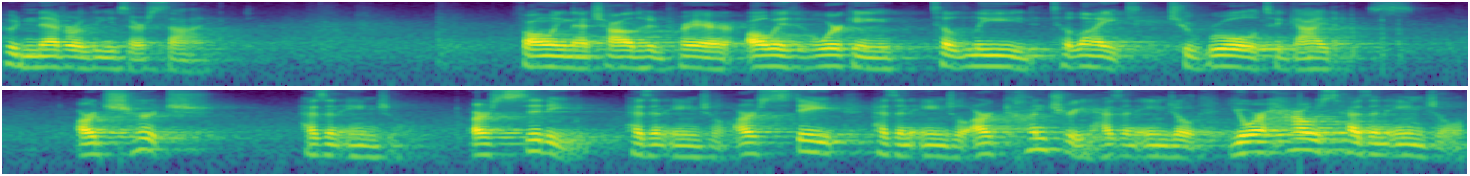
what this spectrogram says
who never leaves our side. Following that childhood prayer, always working to lead, to light, to rule, to guide us. Our church has an angel. Our city has an angel. Our state has an angel. Our country has an angel. Your house has an angel.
